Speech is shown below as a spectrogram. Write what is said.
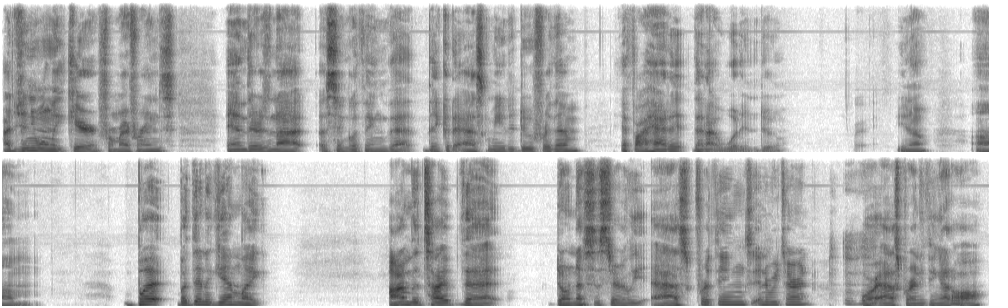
I genuinely care for my friends, and there's not a single thing that they could ask me to do for them if I had it that I wouldn't do. Right. You know, um, but but then again, like I'm the type that don't necessarily ask for things in return Mhm. or ask for anything at all.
